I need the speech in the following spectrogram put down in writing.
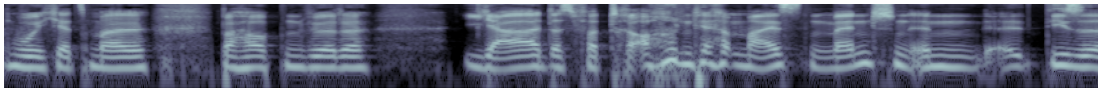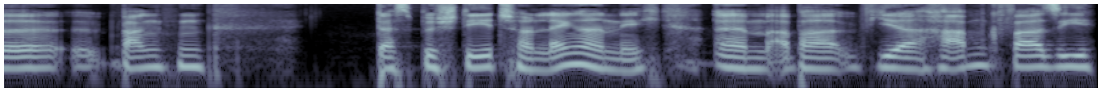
Wo ich jetzt mal behaupten würde, ja, das Vertrauen der meisten Menschen in äh, diese äh, Banken das besteht schon länger nicht. Ähm, aber wir haben quasi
